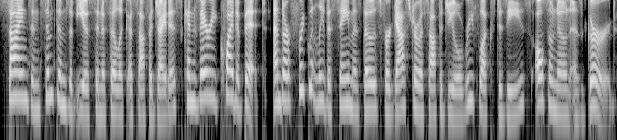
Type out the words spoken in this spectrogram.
Signs and symptoms of eosinophilic esophagitis can vary quite a bit and are frequently the same as those for gastroesophageal reflux disease, also known as GERD.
